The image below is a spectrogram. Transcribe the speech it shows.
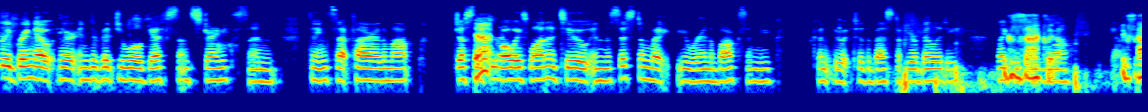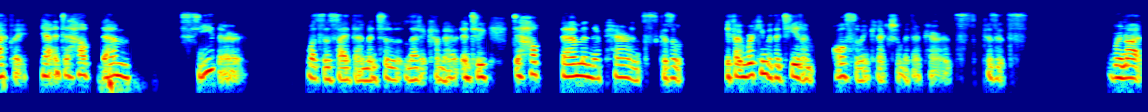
Really bring out their individual gifts and strengths and things that fire them up, just like yeah. you always wanted to in the system, but you were in a box and you couldn't do it to the best of your ability. Like exactly. Yeah. Exactly. Yeah. And to help them see their what's inside them and to let it come out and to to help them and their parents because if i'm working with a teen i'm also in connection with their parents because it's we're not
